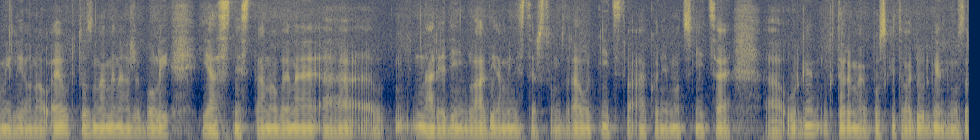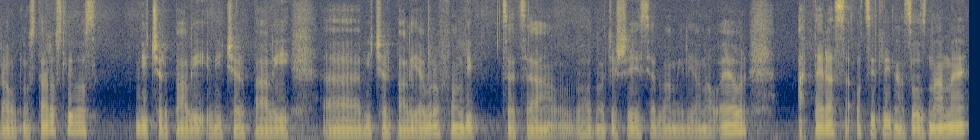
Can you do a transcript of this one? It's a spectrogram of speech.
miliónov eur. To znamená, že boli jasne stanovené nariadením vlády a ministerstvom zdravotníctva ako nemocnice, ktoré majú poskytovať urgentnú zdravotnú starostlivosť vyčerpali, vyčerpali, eh, vyčerpali eurofondy cca v hodnote 62 miliónov eur a teraz sa ocitli na zozname,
